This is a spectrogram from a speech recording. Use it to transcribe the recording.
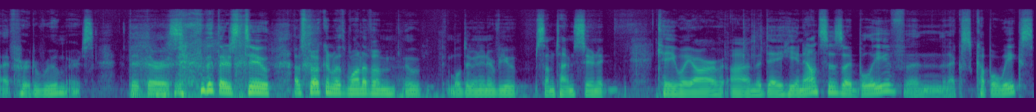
I've heard rumors that there's that there's two. I've spoken with one of them who will do an interview sometime soon at KUAR on the day he announces, I believe, in the next couple weeks.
